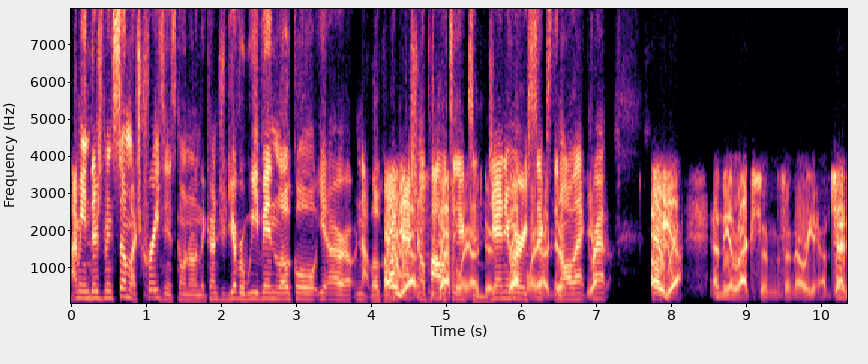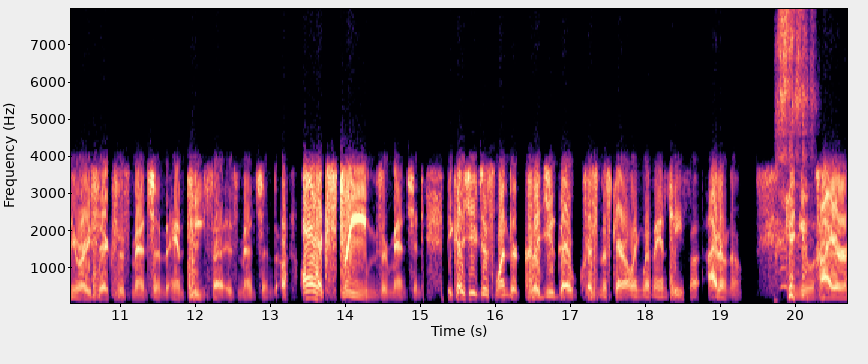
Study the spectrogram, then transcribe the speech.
I mean, there's been so much craziness going on in the country. Do you ever weave in local, you know, or not local, Oh, national politics and. January sixth and all that Yeah. Oh yeah, and the elections, and oh yeah, January 6th is mentioned, Antifa is mentioned, Uh, all extremes are mentioned because you just wonder, could you go Christmas caroling with Antifa? I don't know. Can you hire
